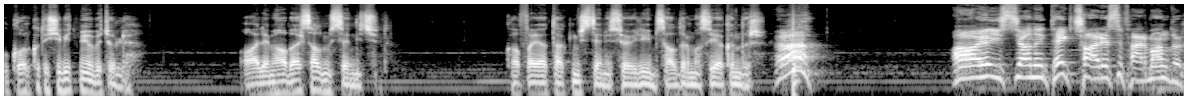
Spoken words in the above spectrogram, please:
Bu Korkut işi bitmiyor bir türlü. Aleme haber salmış senin için. Kafaya takmış seni söyleyeyim saldırması yakındır. Ha? Ağaya isyanın tek çaresi fermandır.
